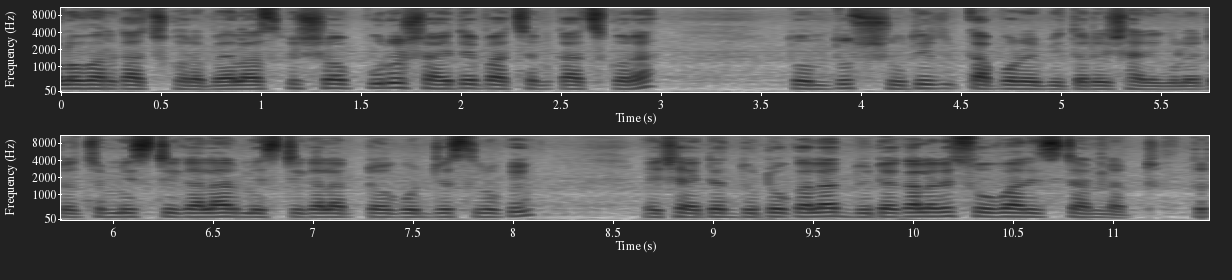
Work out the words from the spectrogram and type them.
অল ওভার কাজ করা বেলাস পিস সহ পুরো সাইডে পাচ্ছেন কাজ করা। তন্তু সুতির কাপড়ের ভিতরে শাড়িগুলো, এটা হচ্ছে মিষ্টি কালার, মিষ্টি কালারটাও গোর্জেস লুকিং এই শাড়িটার দুটো কালার, দুইটা কালারে সোভার স্ট্যান্ডার্ড। তো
